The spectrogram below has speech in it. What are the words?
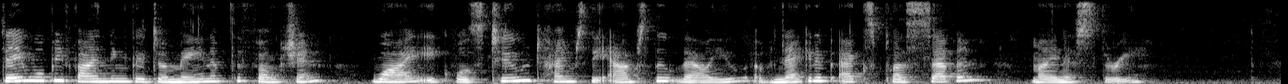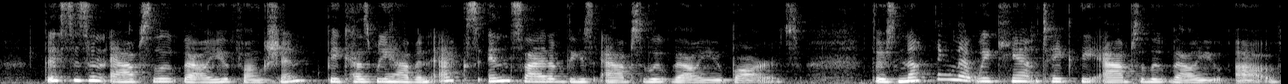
Today we'll be finding the domain of the function y equals 2 times the absolute value of negative x plus 7 minus 3. This is an absolute value function because we have an x inside of these absolute value bars. There's nothing that we can't take the absolute value of.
